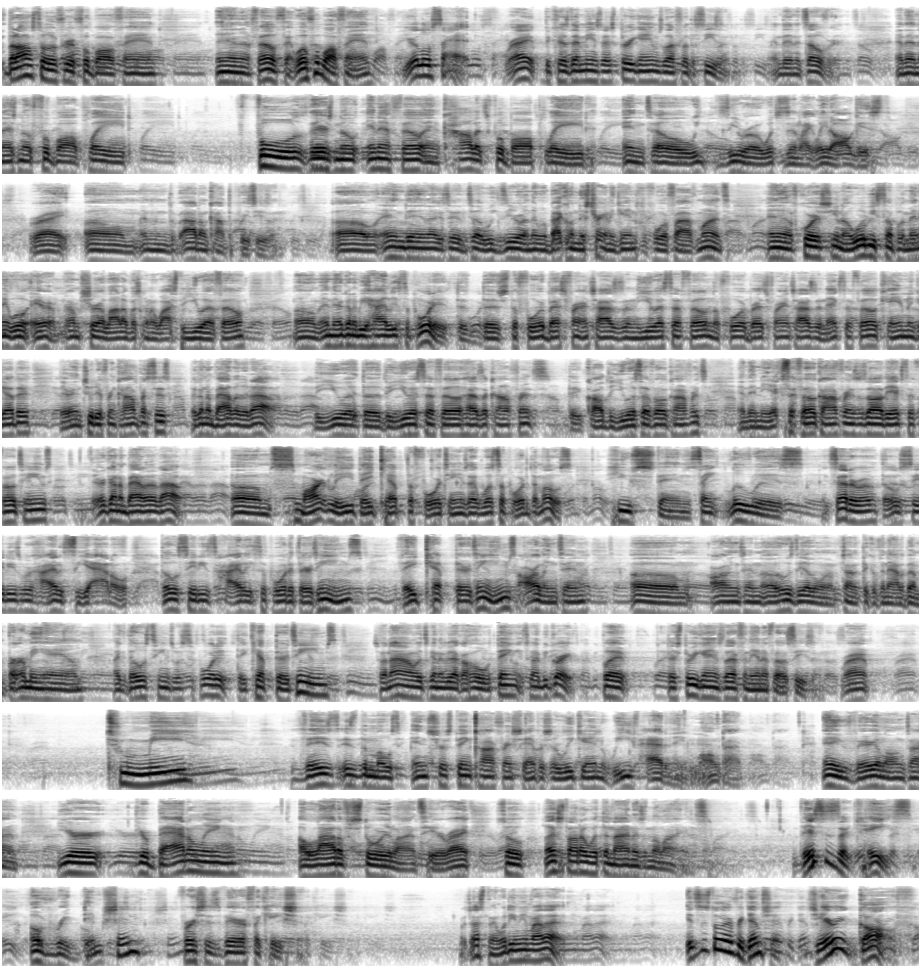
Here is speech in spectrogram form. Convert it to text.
But also, if you're a football fan, an NFL fan, well, football fan, you're a little sad, right? Because that means there's three games left for the season, and then it's over, and then there's no football played. Full, there's no NFL and college football played until week zero, which is in like late August, right? Um, and I don't count the preseason. Um, and then, like I said, until week zero, and then we're back on this train again for four or five months. And of course, you know, we'll be supplemented. We'll air. I'm sure a lot of us are going to watch the UFL, um, and they're going to be highly supported. The, there's the four best franchises in the USFL and the four best franchises in the XFL came together. They're in two different conferences. They're going to battle it out. The, U, the the USFL has a conference. They call the USFL conference, and then the XFL conference is all the XFL teams. They're to battle it out. Um, smartly, they kept the four teams that was supported the most: Houston, St. Louis, etc. Those cities were highly Seattle. Those cities highly supported their teams. They kept their teams. Arlington, um, Arlington. Uh, who's the other one? I'm trying to think of in Alabama. Birmingham. Like those teams were supported. They kept their teams. So now it's going to be like a whole thing. It's going to be great. But there's three games left in the NFL season, right? To me, this is the most interesting conference championship weekend we've had in a long time. In a very long time. You're you're battling a lot of storylines here, right? So let's start out with the Niners and the Lions. This is a case of redemption versus verification. Well, Justin, what do you mean by that? It's a story of redemption. Jared Goff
